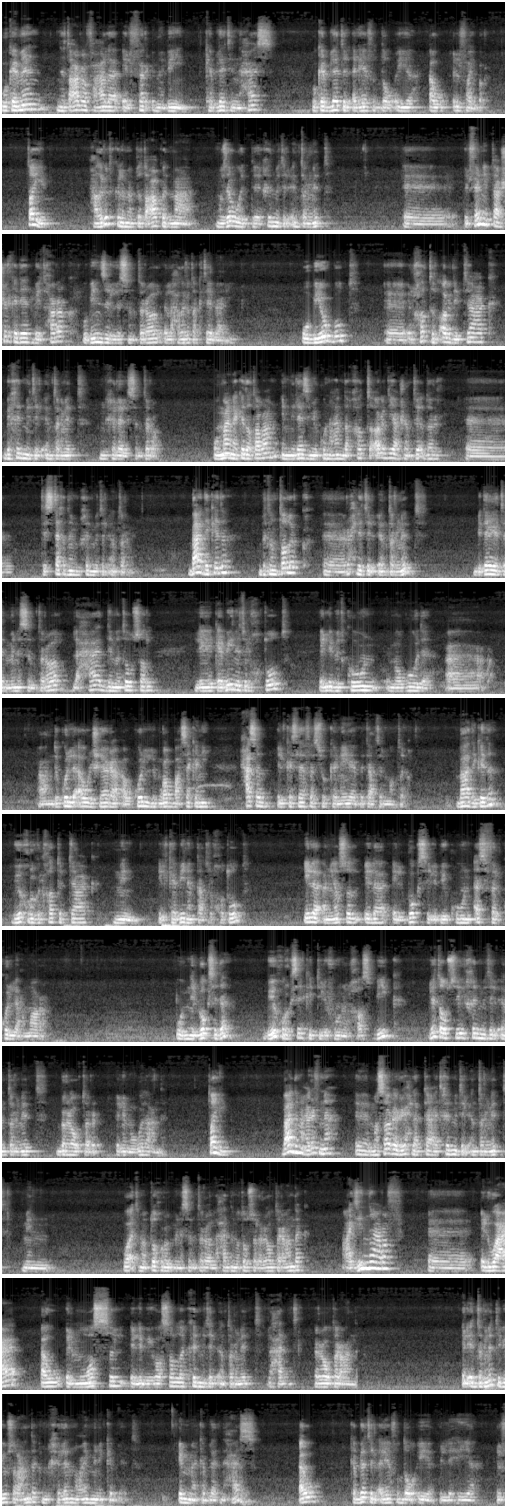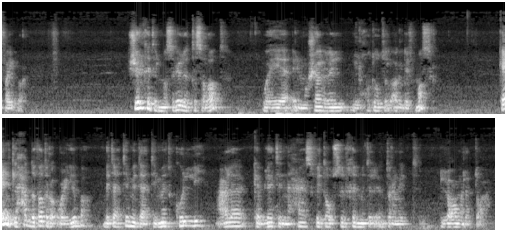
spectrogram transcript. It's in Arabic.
وكمان نتعرف على الفرق ما بين كابلات النحاس وكابلات الألياف الضوئية أو ال fiber. طيب حضرتك لما بتتعاقد مع مزود خدمة الإنترنت الفني بتاع الشركة ديت بيتحرك وبينزل للسنترال اللي حضرتك تابع ليه. وبيربط آه، الخط الأرضي بتاعك بخدمة الإنترنت من خلال السنترال. ومعنى كده طبعا إن لازم يكون عندك خط أرضي عشان تقدر آه، تستخدم خدمة الإنترنت. بعد كده بتنطلق آه، رحلة الإنترنت بداية من السنترال لحد ما توصل لكابينة الخطوط اللي بتكون موجودة آه، عند كل أول شارع أو كل مربع سكني حسب الكثافة السكانية بتاعة المنطقة. بعد كده بيخرج الخط بتاعك من الكابينة بتاعة الخطوط إلى أن يصل إلى ال box اللي بيكون أسفل كل عمارة. ومن ال box ده بيخرج سلك التليفون الخاص بيك لتوصيل خدمة الإنترنت بالراوتر اللي موجود عندك. طيب بعد ما عرفنا آه، مسار الرحلة بتاعت خدمة الإنترنت من وقت ما بتخرج من السنترال لحد ما توصل الراوتر عندك عايزين نعرف آه، الوعاء أو الموصل اللي بيوصل لك خدمة الإنترنت لحد الراوتر عندك. الإنترنت بيوصل عندك من خلال نوعين من الكابلات إما كابلات نحاس أو كابلات الألياف الضوئية اللي هي ال fiber. شركة المصرية للاتصالات وهي المشغل للخطوط الأرض في مصر. كانت لحد فترة قريبة بتعتمد اعتماد كلي على كابلات النحاس في توصيل خدمة الإنترنت للعملاء بتوعها.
